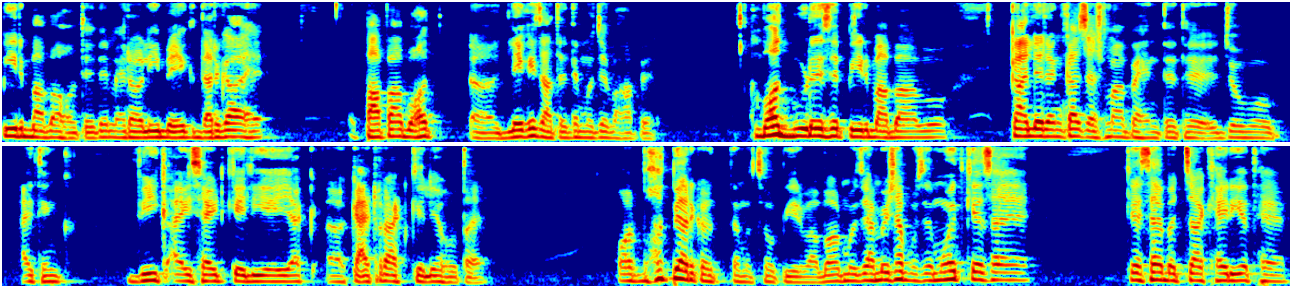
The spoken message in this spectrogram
पीर बाबा होते थे, महरौली में एक दरगाह है, पापा बहुत लेके जाते थे मुझे वहाँ पे। बहुत बूढ़े से पीर बाबा, वो काले रंग का चश्मा पहनते थे, जो वो आई थिंक वीक आई साइड के लिए या कैटराक्ट के लिए होता है। और बहुत प्यार करते थे मुझसे वो पीर बाबा, और मुझे हमेशा पूछते, मोहित, कैसा है? कैसा है बच्चा? खैरियत है?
